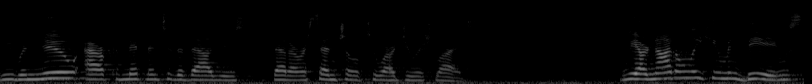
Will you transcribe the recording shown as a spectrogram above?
we renew our commitment to the values that are essential to our Jewish lives. We are not only human beings,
